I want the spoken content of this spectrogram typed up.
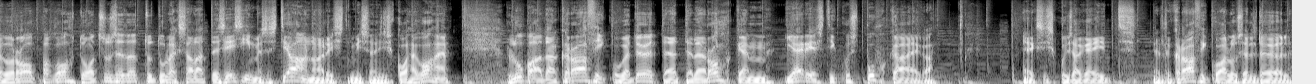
Euroopa Kohtu otsuse tõttu tuleks alates esimesest jaanuarist, mis on siis kohe-kohe, lubada graafikuga töötajatele rohkem järjestikust puhkeaega. ehk siis, kui sa käid nii-öelda graafiku alusel tööl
